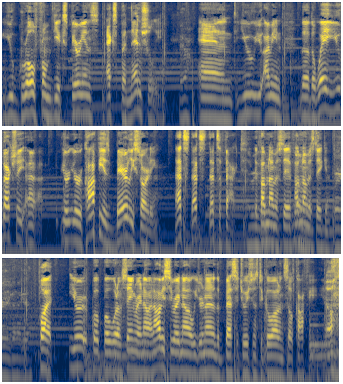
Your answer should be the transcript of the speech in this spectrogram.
you grow from the experience exponentially Yeah. and you, you i mean the the way you've actually uh, your your coffee is barely starting that's that's that's a fact really if i'm not mistaken if i'm not mistaken but you're but but what i'm saying right now and obviously right now you're not in the best situations to go out and sell coffee you know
